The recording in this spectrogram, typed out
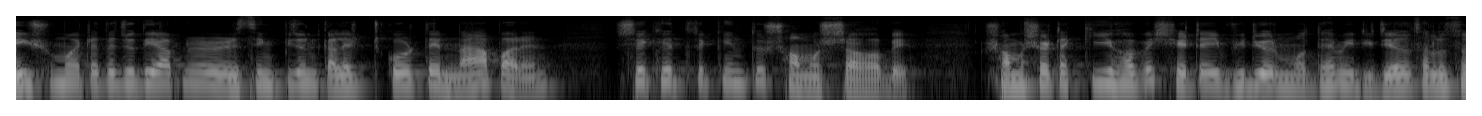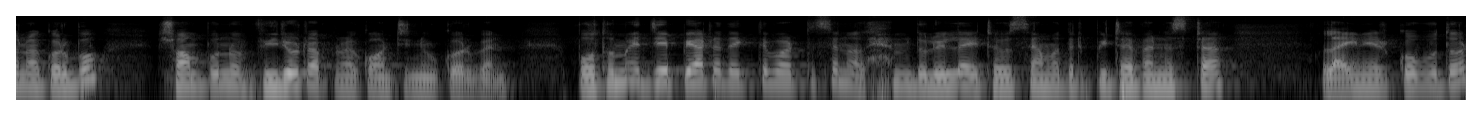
এই সময়টাতে যদি আপনারা রেসিং পিজন কালেক্ট করতে না পারেন সেক্ষেত্রে কিন্তু সমস্যা হবে। সমস্যাটা কী হবে সেটাই ভিডিওর মধ্যে আমি ডিটেলস আলোচনা করব। সম্পূর্ণ ভিডিওটা আপনারা কন্টিনিউ করবেন। প্রথমে যে পেয়ারটা দেখতে পারতেছেন, আলহামদুলিল্লাহ, এটা হচ্ছে আমাদের পিঠা ভ্যানেসটা লাইনের কবুতর।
